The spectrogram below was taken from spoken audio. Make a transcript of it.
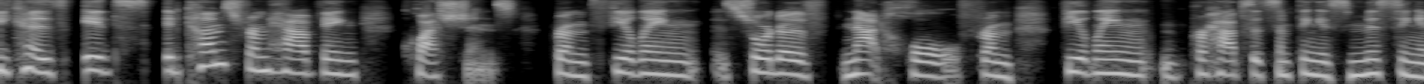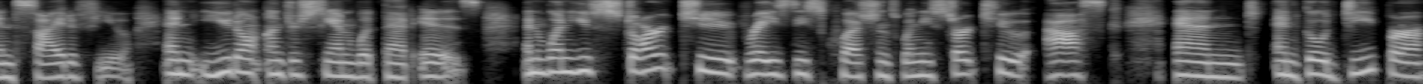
because it's it comes from having questions from feeling sort of not whole, from feeling perhaps that something is missing inside of you and you don't understand what that is. And when you start to raise these questions, when you start to ask and, and go deeper,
